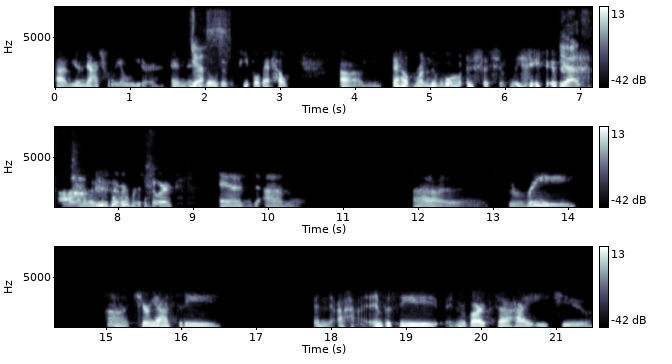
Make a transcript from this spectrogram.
um, you're naturally a leader, and, and yes. those are the people that help um, that help run the world efficiently. Yes, um, for sure. And um, uh, three, huh, curiosity and uh, empathy in regards to high EQ.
